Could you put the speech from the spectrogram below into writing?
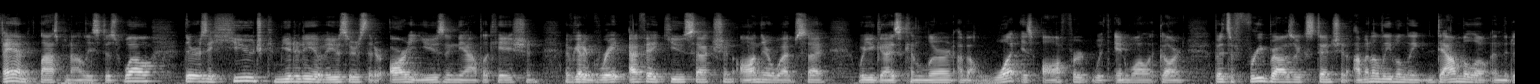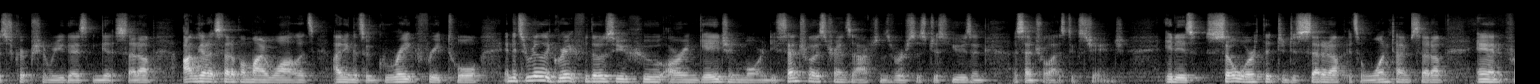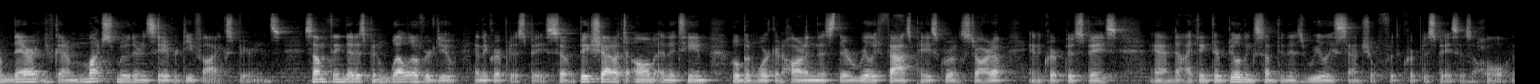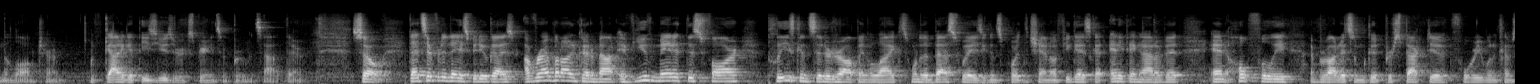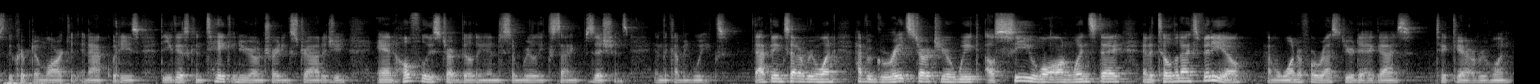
And last but not least as well, there is a huge community of users that are already using the application. They've got a great FAQ section on their website where you guys can learn about what is offered within Wallet Guard. But it's a free browser extension. I'm gonna leave a link down below in the description where you guys can get it set up. I've got it set up on my wallets. I think it's a great free tool. And it's really great for those of you who are engaging more in decentralized transactions versus just using a centralized exchange. It is so worth it to just set it up. It's a one-time setup. And from there, you've got a much smoother and safer DeFi experience, something that has been well overdue in the crypto space. So big shout out to Ohm and the team who have been working hard on this. They're a really fast-paced growing startup in the crypto space. And uh, I think they're building something that is really essential for the crypto space as a whole in the long term. We've got to get these user experience improvements out there. So that's it for today's video, guys. I've rambled on a good amount. If you've made it this far, please consider dropping a like. It's one of the best ways you can support the channel. If you guys got anything out of it, and hopefully I provided some good perspective for you when it comes to the crypto market and equities that you guys can take into your own trading strategy and hopefully start building into some really exciting positions in the coming weeks. That being said, everyone, have a great start to your week. I'll see you all on Wednesday. And until the next video, have a wonderful rest of your day, guys. Take care, everyone.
